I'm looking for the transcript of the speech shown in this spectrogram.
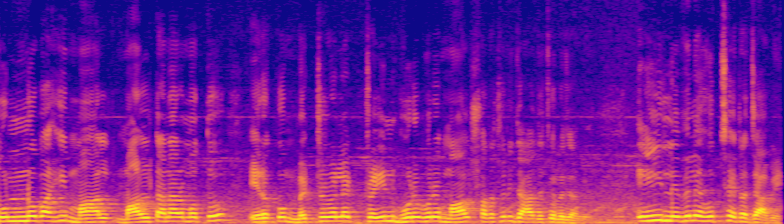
পণ্যবাহী মাল মাল টানার মতো এরকম মেট্রো রেলের ট্রেন ভরে ভরে মাল সরাসরি জাহাজে চলে যাবে। এই লেভেলে হচ্ছে এটা যাবে।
